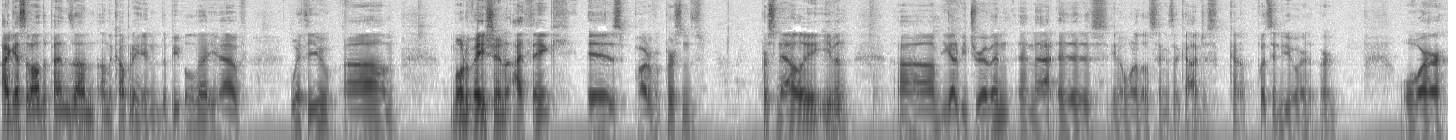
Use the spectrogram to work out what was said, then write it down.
I guess it all depends on on the company and the people that you have with you. Um, motivation, I think, is part of a person's personality. Even um, you got to be driven, and that is you know one of those things that God just kind of puts into you, or or, or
